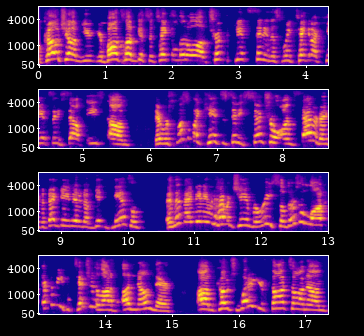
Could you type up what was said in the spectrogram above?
Well, Coach, um, you, your ball club gets to take a little uh, trip to Kansas City this week, taking on Kansas City Southeast. Um, they were supposed to play Kansas City Central on Saturday, but that game ended up getting canceled. And then they didn't even have a jamboree, so there's a lot. There could be potentially a lot of unknown there. Um, Coach, what are your thoughts on um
